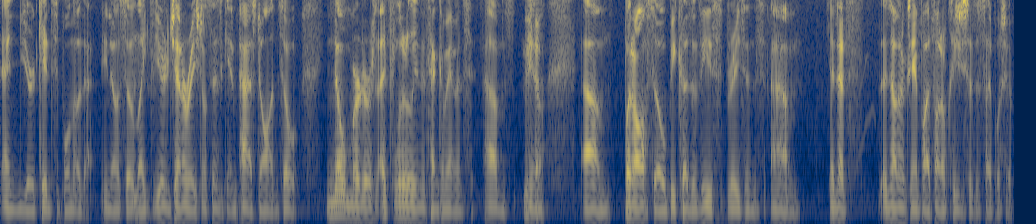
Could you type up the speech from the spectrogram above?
and your kids will know that, you know. So like your generational sins getting passed on. So no murders. It's literally in the Ten Commandments, um, you know. Um, but also because of these reasons, um, and that's another example I thought of because you said discipleship.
